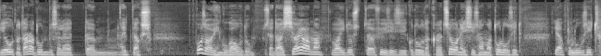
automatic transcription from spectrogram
jõudnud äratundmisele, et, et peaks osaühingu kaudu seda asja ajama, vaid just füüsilise isiku tuludeklaratsioonis siis oma tulusid ja kulusid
